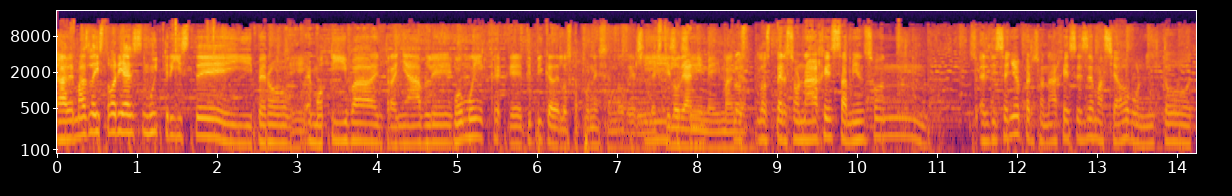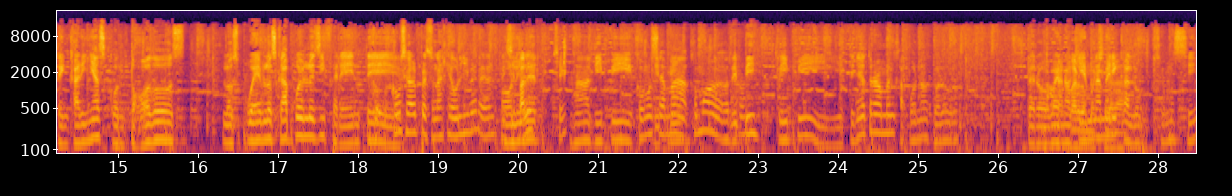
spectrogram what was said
Además, la historia es muy triste, y pero Sí. emotiva, entrañable. Muy, muy que típica de los japoneses, ¿no? Del Sí, estilo sí, de anime y manga. Los, los personajes también son. El diseño de personajes es demasiado bonito. Te encariñas con todos. Los pueblos, cada pueblo es diferente. ¿Cómo, cómo se llama el personaje? ¿Oliver? ¿Era el principal? Oliver, Sí. Ajá, Dippy, ¿cómo se llama? ¿Cómo? Dippy. Dippy, tenía otro nombre en Japón, no acuerdo. Pero No bueno, aquí en América lo pusimos así.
